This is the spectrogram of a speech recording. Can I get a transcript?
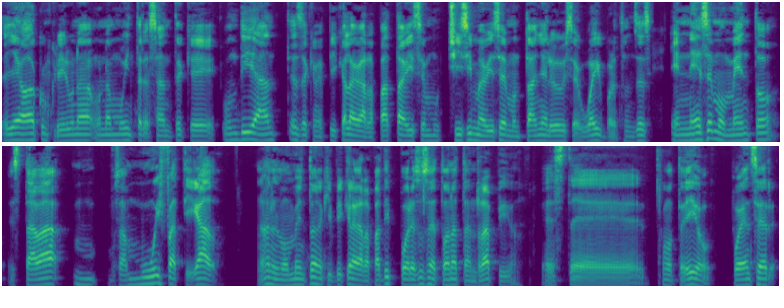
he llegado a concluir una, una muy interesante que un día antes de que me pica la garrapata hice muchísima bici de montaña y luego hice wakeboard. Entonces, en ese momento estaba, o sea, muy fatigado, ¿no? En el momento en el que pica la garrapata y por eso se detona tan rápido. Este, como te digo, pueden ser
